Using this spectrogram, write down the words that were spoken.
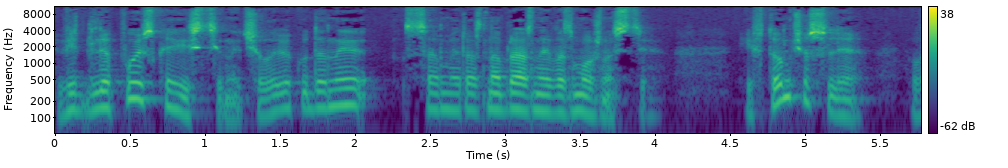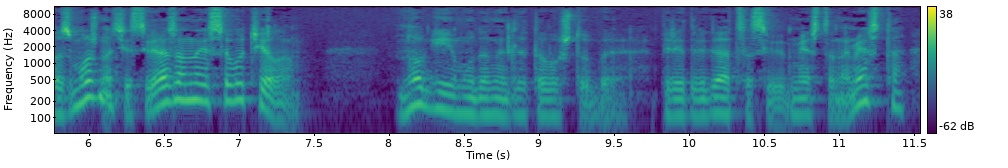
Ведь для поиска истины человеку даны самые разнообразные возможности, и в том числе возможности, связанные с его телом. Ноги ему даны для того, чтобы передвигаться с места на место –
